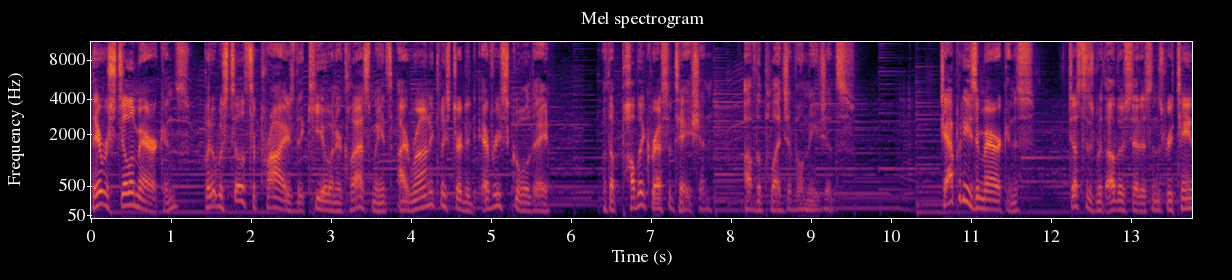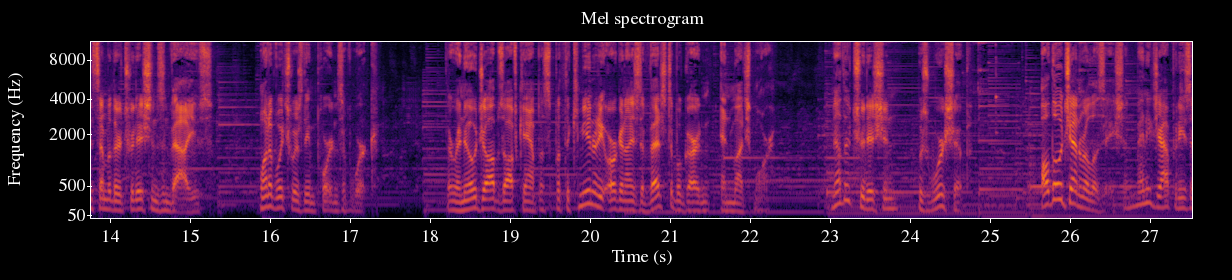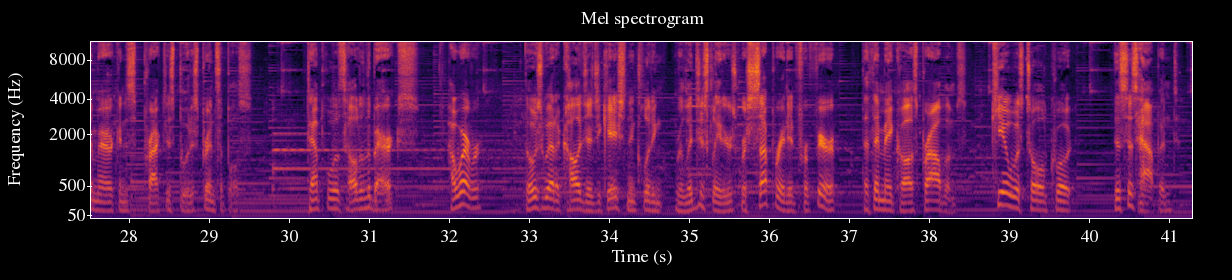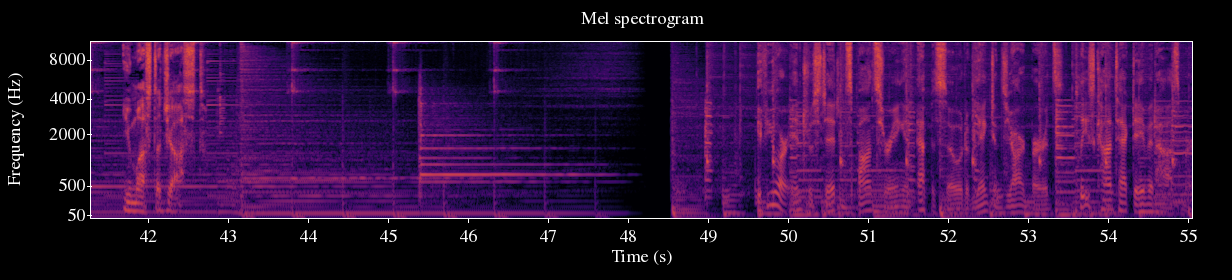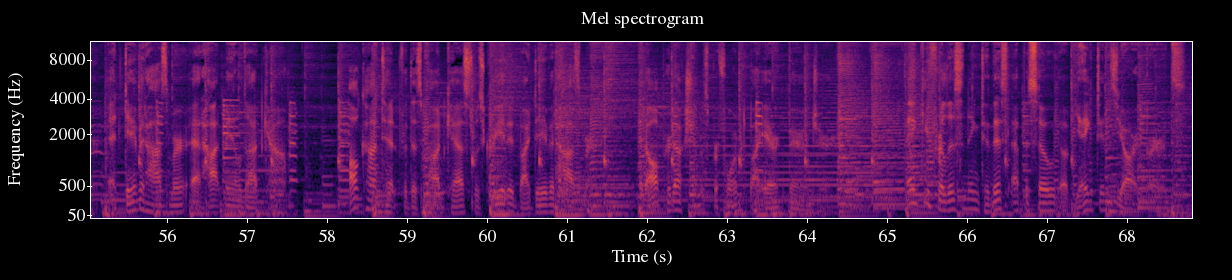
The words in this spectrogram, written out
They were still Americans, but it was still a surprise that Kiyo and her classmates ironically started every school day with a public recitation of the Pledge of Allegiance. Japanese Americans, just as with other citizens, retained some of their traditions and values, one of which was the importance of work. There were no jobs off campus, but the community organized a vegetable garden and much more. Another tradition was worship. Although generalization, many Japanese Americans practiced Buddhist principles temple was held in the barracks. However, those who had a college education, including religious leaders, were separated for fear that they may cause problems. Kiyo was told, quote, This has happened. You must adjust. If you are interested in sponsoring an episode of Yankton's Yardbirds, please contact David Hosmer at davidhosmer at hotmail.com. All content for this podcast was created by David Hosmer, and all production was performed by Eric Behringer. Thank you for listening to this episode of Yankton's Yardbirds.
